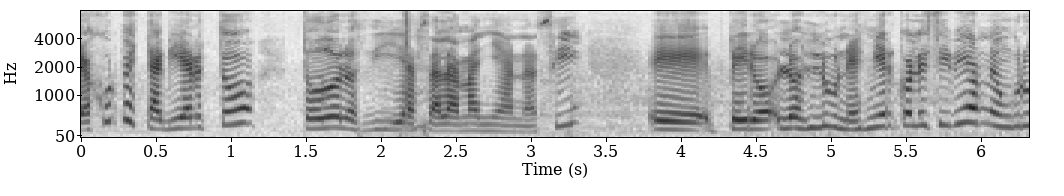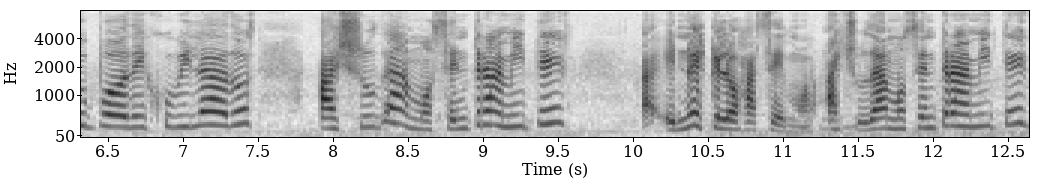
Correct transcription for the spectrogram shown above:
La JURP está abierto todos los días a la mañana, ¿sí? Eh, pero los lunes, miércoles y viernes un grupo de jubilados ayudamos en trámites, eh, no es que los hacemos, ayudamos en trámites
